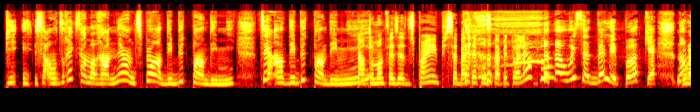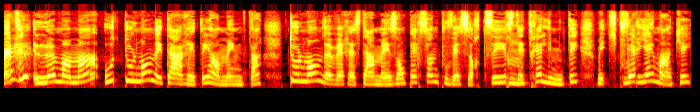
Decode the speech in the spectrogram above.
puis ça- on dirait que ça m'a ramené un petit peu en début de pandémie. Tu sais, en début de pandémie. Quand tout le monde faisait du pain puis se battait pour du papier de toilette, là? oui, cette belle époque. Non, Ouais. mais tu sais, le moment où tout le monde était arrêté en même temps, tout le monde devait rester à la maison, personne pouvait sortir, Hmm. c'était très limité, mais tu pouvais rien manquer.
